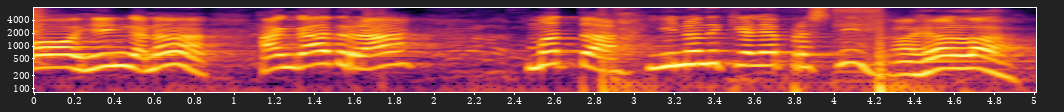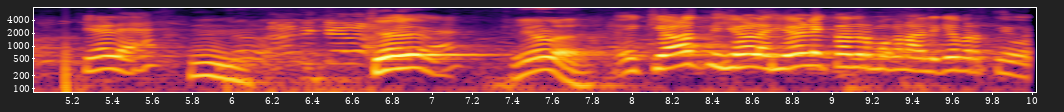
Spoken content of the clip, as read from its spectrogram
ಓ ಹಿಂಗನ? ಹಂಗಾದ್ರ ಮತ್ತ ಇನ್ನೊಂದು ಕೇಳ ಪ್ರಶ್ನೆ? ಹೇಳ ಹೇಳ? ಹ್ಮ್. ಕೇಳಿ. ಹೇಳ ಕೇಳ್ತೀನಿ ಹೇಳ. ಹೇಳಿಕಂದ್ರ ಮಗನ ಅಲ್ಲಿಗೆ ಬರ್ತೀವಿ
